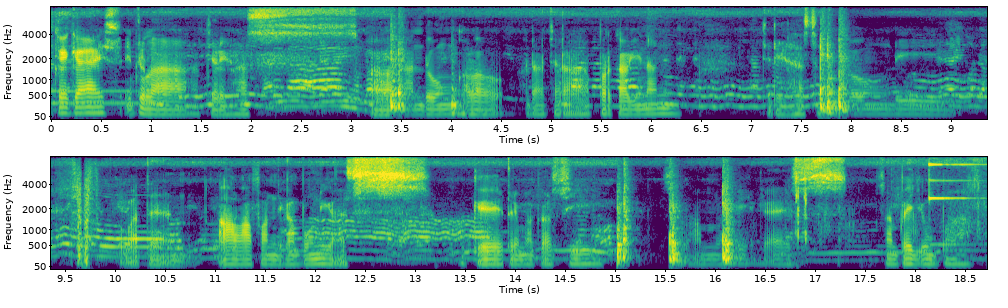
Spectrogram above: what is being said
Oke guys, itulah ciri khas kandung kalau ada acara perkawinan. Ciri khas kandung di Kabupaten Alavan di kampung ini guys. Oke, terima kasih. Salam lagi guys. Sampai jumpa.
